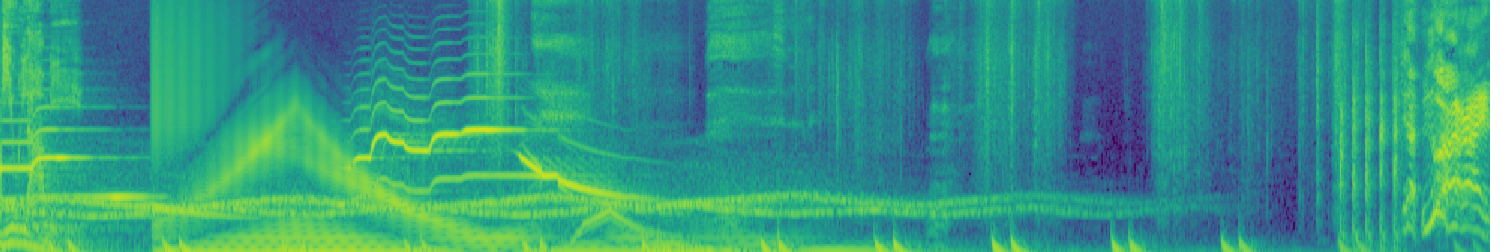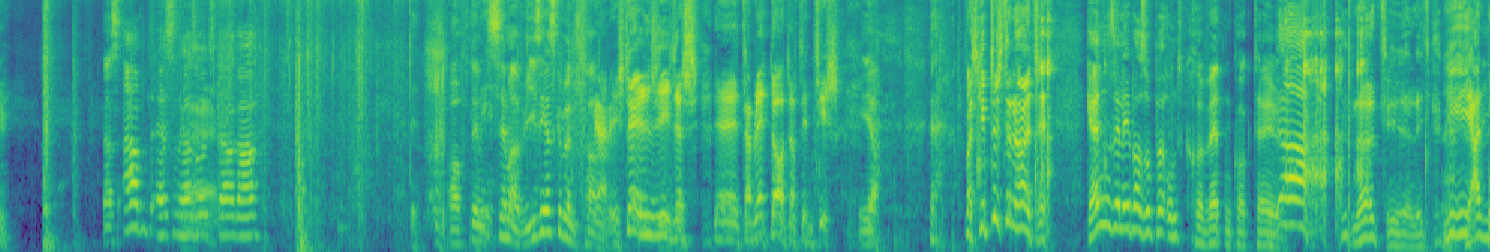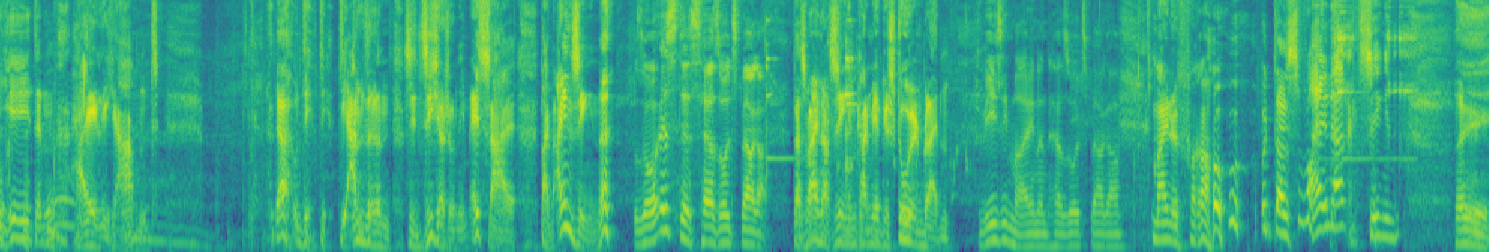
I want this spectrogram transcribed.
Giulami. Ja, nur herein! Das Abendessen, Herr Sulzberger. Auf dem Zimmer, wie Sie es gewünscht haben. Ja, stellen Sie das äh, Tablett dort auf den Tisch. Ja. Was gibt es denn heute? Gänselebersuppe und Krevettencocktail. Ja, natürlich. Wie an jedem Heiligabend. Ja, und die, die, die anderen sind sicher schon im Esssaal beim Einsingen, ne? So ist es, Herr Sulzberger. Das Weihnachtssingen kann mir gestohlen bleiben. Wie Sie meinen, Herr Sulzberger. Meine Frau und das Weihnachtssingen. Ei,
